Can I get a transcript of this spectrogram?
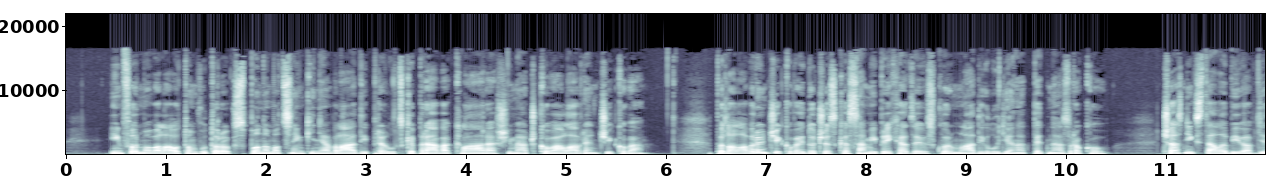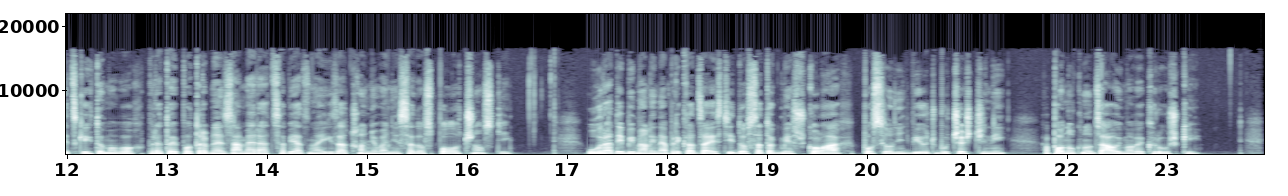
Informovala o tom v útorok splnomocnenkyňa vlády pre ľudské práva Klára Šimáčková Lavrenčíková. Podľa Lavrenčíkovej do Česka sami prichádzajú skôr mladí ľudia nad 15 rokov. Časť nich stále býva v detských domovoch, preto je potrebné zamerať sa viac na ich začlenovanie sa do spoločnosti. Úrady by mali napríklad zajistiť dostatok miest v školách, posilniť výučbu češtiny a ponúknuť zaujímavé krúžky.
